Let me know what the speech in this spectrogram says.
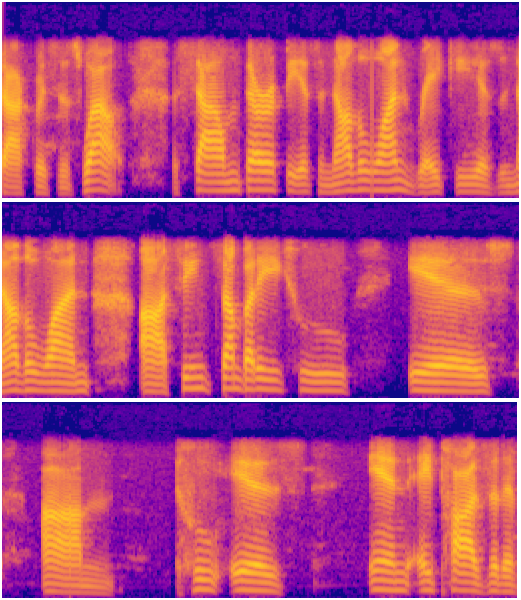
chakras as well. Sound therapy is another one. Reiki is another one. Uh, seeing somebody who is um, who is in a positive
